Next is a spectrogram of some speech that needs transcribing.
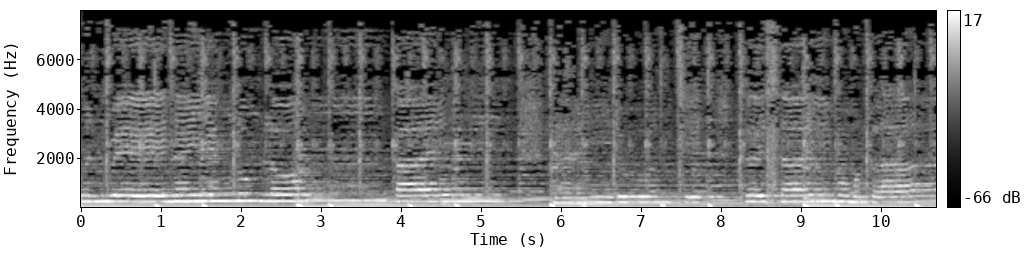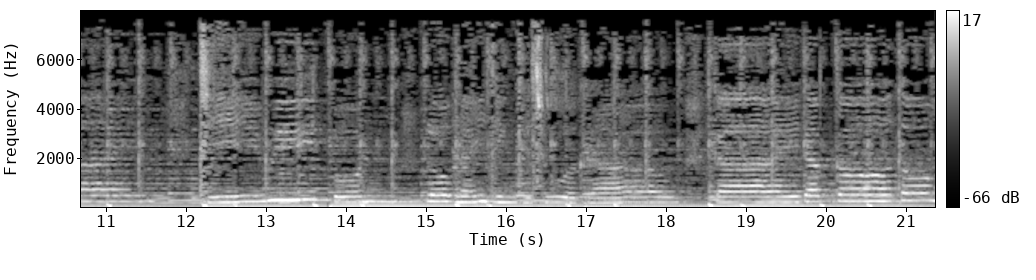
วนเวในยังลุ่มหลงไป ในดวงจิตเคยใสมัวมนกลาย ชีวิตบนโลกไนจริงแค่ชั่วคราว กายดับก็ต้อง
